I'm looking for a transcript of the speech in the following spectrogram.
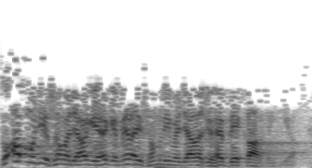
تو اب مجھے سمجھ آ گیا ہے کہ میرا اسمبلی میں جانا جو ہے بیکار نہیں کیا۔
